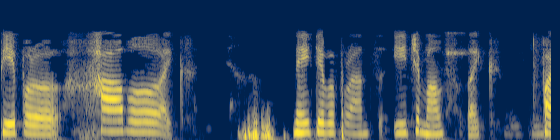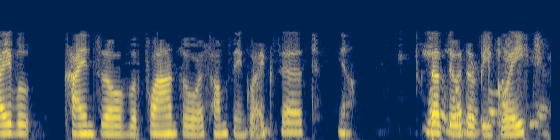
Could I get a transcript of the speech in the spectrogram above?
people have uh, like native plants each month, like Mm-hmm. five kinds of plants or something like that. Yeah, What that would be great. idea.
